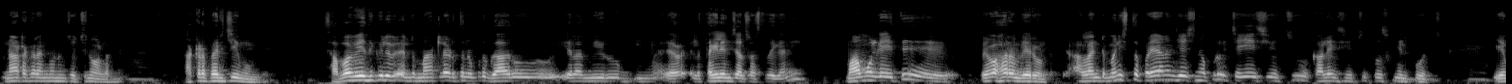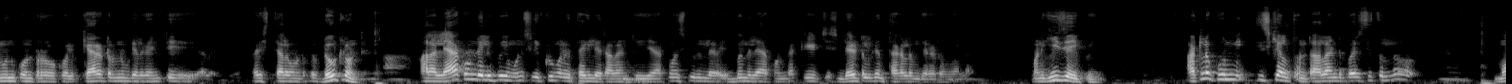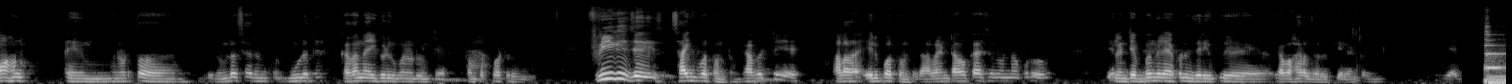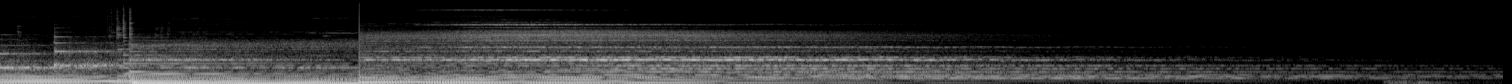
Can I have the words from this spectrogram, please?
నాటక రంగం నుంచి వచ్చిన వాళ్ళని అక్కడ పరిచయం ఉంది. సభా వేదికలు అంటే మాట్లాడుతున్నప్పుడు గారు ఇలా మీరు ఇలా తగిలించాల్సి వస్తుంది కానీ మామూలుగా అయితే వ్యవహారం వేరే ఉంటుంది. అలాంటి మనిషితో ప్రయాణం చేసినప్పుడు చేసేయచ్చు కాలేసేయచ్చు తోసుకుని వెళ్ళిపోవచ్చు. ఏమనుకుంటారు ఒకవేళ క్యారెక్టర్ నుండి ఎలాగంటే అలా పరిస్థితి ఎలా ఉంటుందో డౌట్లు ఉంటాయి. అలా లేకుండా వెళ్ళిపోయి మనుషులు ఎక్కువ మనకు తగిలేరు. అలాంటి అట్మాస్ఫియర్ ఇబ్బంది లేకుండా క్రియేట్ చేసి డైరెక్టర్గా తగలడం జరగడం వల్ల మనకి ఈజీ అయిపోయింది. అట్లా కొన్ని తీసుకెళ్తుంటా. అలాంటి పరిస్థితుల్లో మోహన్ మనతో మనోడితో రెండోసారి అనుకోండి మూడోదే కథానాయకుడికి మనోడు ఉంటే తనతో పాటు ఫ్రీగా సాగిపోతుంటాం. కాబట్టి అలా వెళ్ళిపోతుంటుంది. అలాంటి అవకాశాలు ఉన్నప్పుడు ఇలాంటి ఇబ్బంది లేకుండా జరిగిపోయే వ్యవహారాలు జరుగుతాయి ఇలాంటివి.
